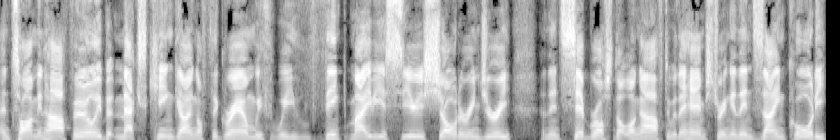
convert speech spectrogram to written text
and time in half early, but Max King going off the ground with, we think, maybe a serious shoulder injury, and then Seb Ross not long after with a hamstring, and then Zaine Cordy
